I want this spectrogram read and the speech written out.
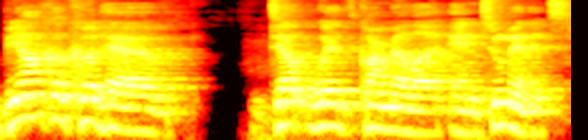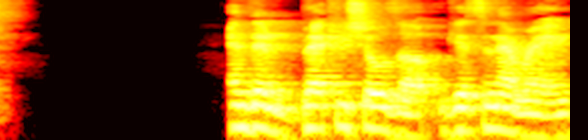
bianca could have dealt with carmella in two minutes. And then becky shows up gets in that ring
